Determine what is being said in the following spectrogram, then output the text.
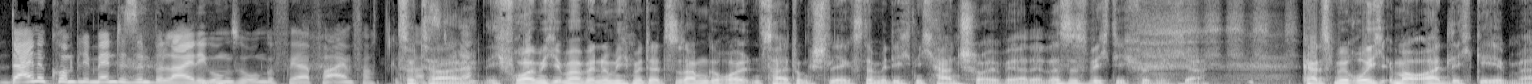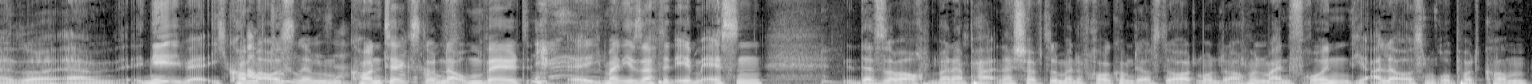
deine Komplimente sind Beleidigungen, so ungefähr vereinfacht gefasst, Total. Oder? Ich freue mich immer, wenn du mich mit der zusammengerollten Zeitung schlägst, damit ich nicht handscheu werde. Das ist wichtig für mich, ja. Kannst mir ruhig immer ordentlich geben. Also, ähm, nee, ich komme aus einem Luisa. Kontext und einer Umwelt. Äh, ich meine, ihr sagtet eben Essen. Das ist aber auch mit meiner Partnerschaft so. Meine Frau kommt ja aus Dortmund und auch mit meinen Freunden, die alle aus dem Ruhrpott kommen.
